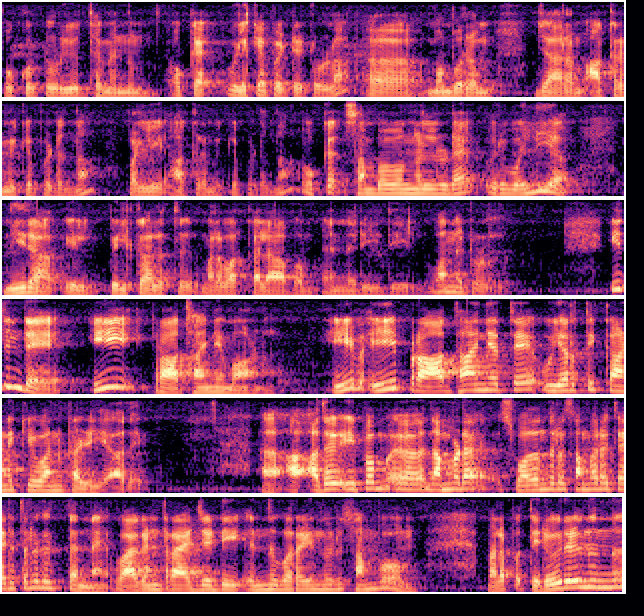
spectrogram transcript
പൂക്കൊട്ടൂർ യുദ്ധമെന്നും ഒക്കെ വിളിക്കപ്പെട്ടിട്ടുള്ള മമ്പുറം ജാറം ആക്രമിക്കപ്പെടുന്ന പള്ളി ആക്രമിക്കപ്പെടുന്ന ഒക്കെ സംഭവങ്ങളുടെ ഒരു വലിയ നിരയിൽ പിൽക്കാലത്ത് മലബാർ കലാപം എന്ന രീതിയിൽ വന്നിട്ടുള്ളത്. ഇതിന്റെ ഈ പ്രാധാന്യമാണ്. ഈ ഈ പ്രാധാന്യത്തെ ഉയർത്തി കാണിക്കുവാൻ കഴിയാതെ. അത് ഇപ്പം നമ്മുടെ സ്വാതന്ത്ര്യ സമര ചരിത്രത്തിൽ തന്നെ വാഗൺ ട്രാജഡി എന്ന് പറയുന്ന ഒരു സംഭവം മലപ്പുറം തിരൂരിൽ നിന്ന്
